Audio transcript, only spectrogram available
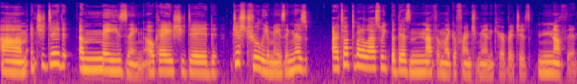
Um, and she did amazing, okay? She did just truly amazing. There's I talked about it last week, but there's nothing like a French manicure, bitches. Nothing.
